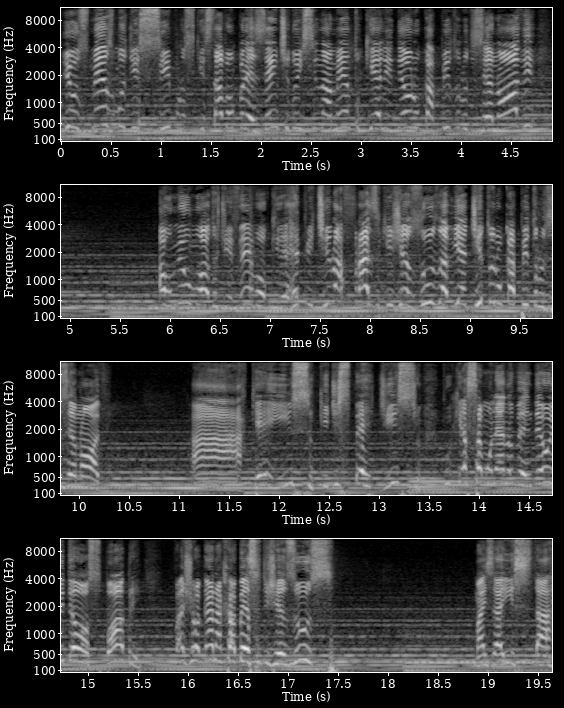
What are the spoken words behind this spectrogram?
E os mesmos discípulos que estavam presentes do ensinamento que ele deu no capítulo 19, ao meu modo de ver, vou querer repetir a frase que Jesus havia dito no capítulo 19. Ah, que isso, que desperdício, porque essa mulher não vendeu e deu aos pobres, vai jogar na cabeça de Jesus. Mas aí está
